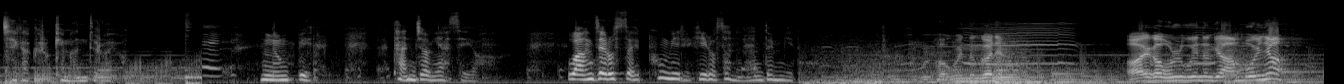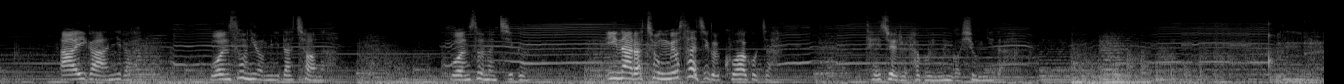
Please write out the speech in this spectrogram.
제가 그렇게 만들어요. 눈빛 단정히 하세요. 왕제로서의 품위를 잃어서는 안 됩니다. 뭘 하고 있는 거냐? 아이가 울고 있는 게 안 보이냐? 아이가 아니라 원손이옵니다, 전하. 원손은 지금 이 나라 종묘 사직을 구하고자 대죄를 하고 있는 것이옵니다. 끝내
